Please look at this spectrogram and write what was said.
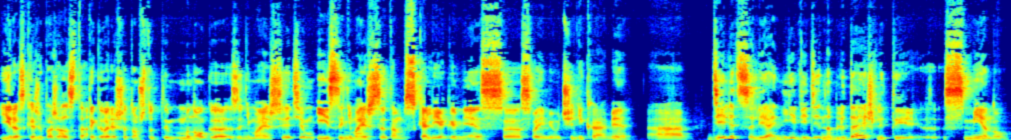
Ира, скажи, пожалуйста, ты говоришь о том, что ты много занимаешься этим и занимаешься там с коллегами, с э, своими учениками. А делятся ли они, види, наблюдаешь ли ты смену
